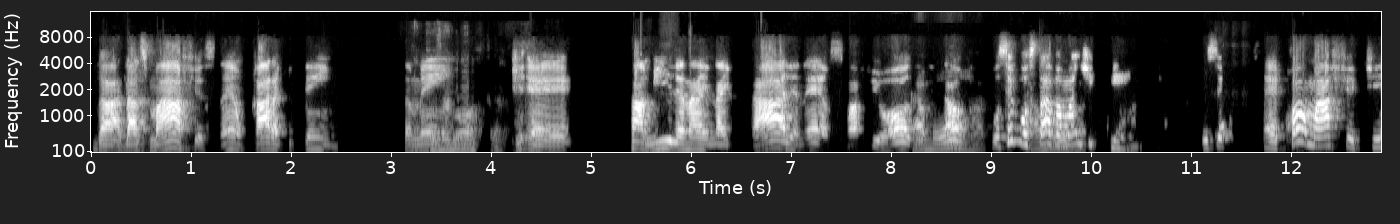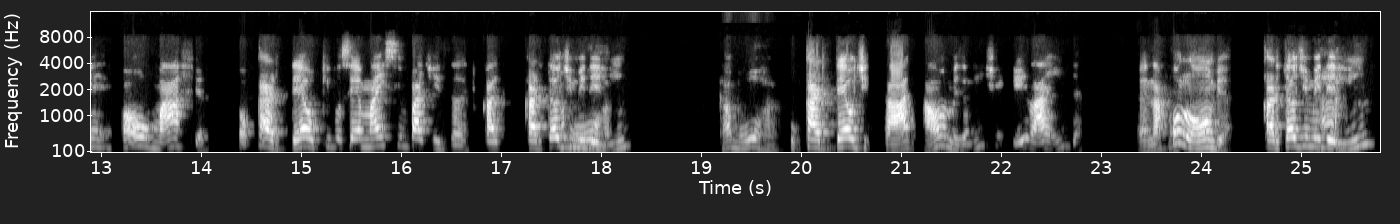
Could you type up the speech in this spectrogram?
da, das máfias, né? Um cara que tem também é, família na, na Itália, né? Os mafiosos e tal. Você gostava mais de quem? Você, é, qual máfia que qual máfia, qual cartel que você é mais simpatizante? O cartel Camorra. de Medellín? Camorra. O cartel de Cali. Calma, mas eu nem cheguei lá ainda. É na Colômbia. O cartel de Medellín ah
